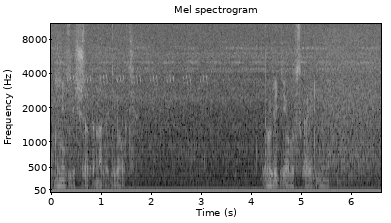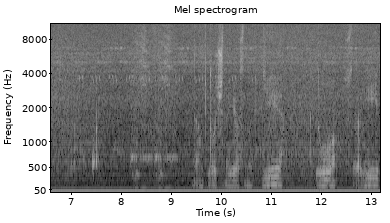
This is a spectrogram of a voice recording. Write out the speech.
Звуками здесь что-то надо делать. То ли дело в Скайриме. Там точно ясно где, кто стоит,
